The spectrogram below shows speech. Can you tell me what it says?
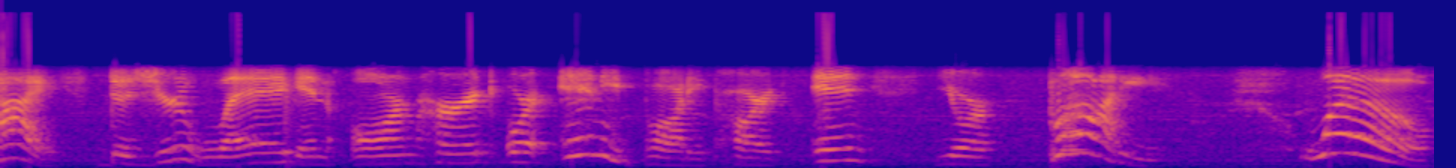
Hi, does your leg and arm hurt or any body part in your body? Well,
